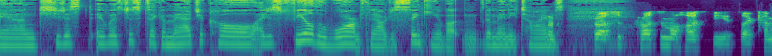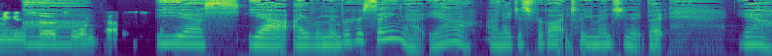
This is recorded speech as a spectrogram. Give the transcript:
and she just it was just like a magical i just feel the warmth now just thinking about the many times. Proximo hosti it's like coming into uh, to one house yes. Yeah i remember her saying that. Yeah and i just forgot until you mentioned it but yeah.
